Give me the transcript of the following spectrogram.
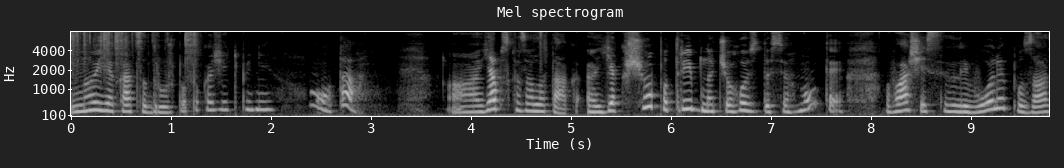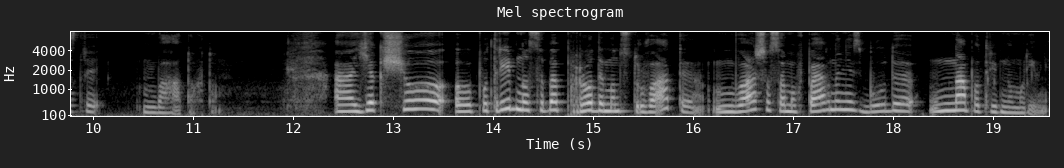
Ну і яка це дружба, покажіть мені. О, так. Я б сказала так: е, якщо потрібно чогось досягнути, вашій силі волі позаздрить багато хто. Якщо е, потрібно себе продемонструвати, ваша самовпевненість буде на потрібному рівні.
